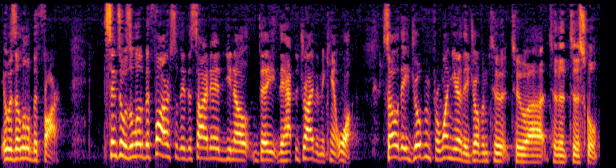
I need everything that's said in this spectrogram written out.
it was a little bit far. Since it was a little bit far, so they decided you know they, they have to drive him. He can't walk. So they drove him for one year. They drove him to to uh, to the to the school.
